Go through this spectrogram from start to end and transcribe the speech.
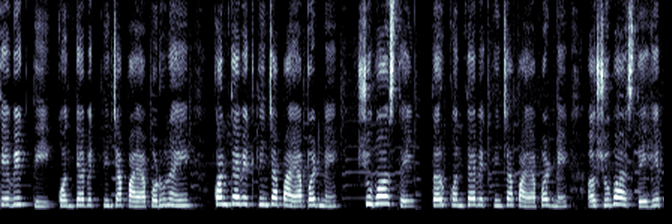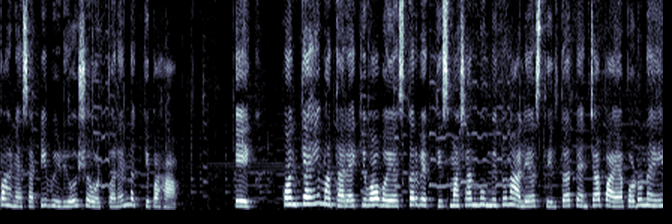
ते व्यक्ती? कोणत्या व्यक्तींच्या पाया पडू नये? कोणत्या व्यक्तींच्या पाया पडणे शुभ असते? तर कोणत्या व्यक्तींच्या पाया पडणे अशुभ असते हे पाहण्यासाठी व्हिडिओ शेवटपर्यंत नक्की पहा. एक कोणत्याही म्हाताऱ्या किंवा वयस्कर व्यक्ती स्मशानभूमीतून आले असतील तर त्यांच्या पाया पडू नये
